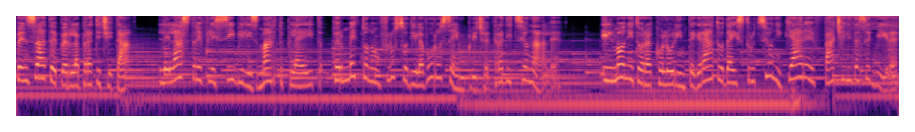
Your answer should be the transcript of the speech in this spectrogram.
Pensate per la praticità, le lastre flessibili Smart Plate permettono un flusso di lavoro semplice, tradizionale. Il monitor a colore integrato dà istruzioni chiare e facili da seguire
